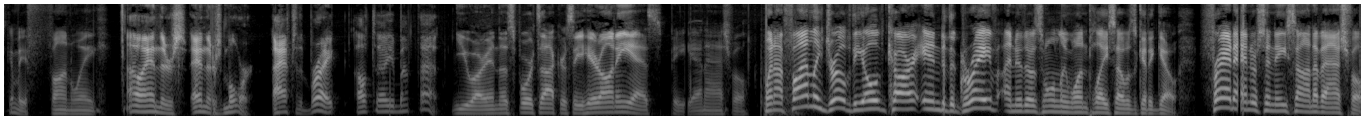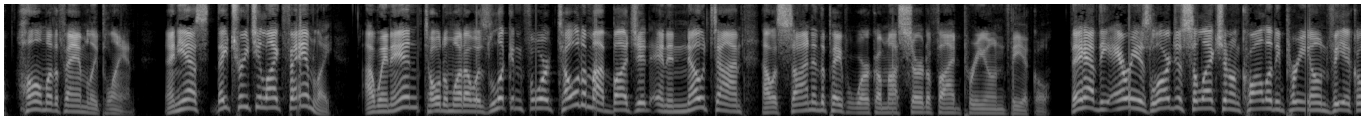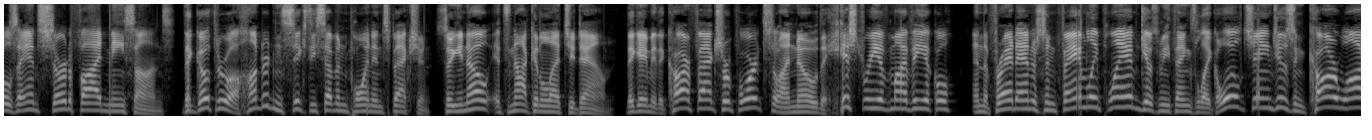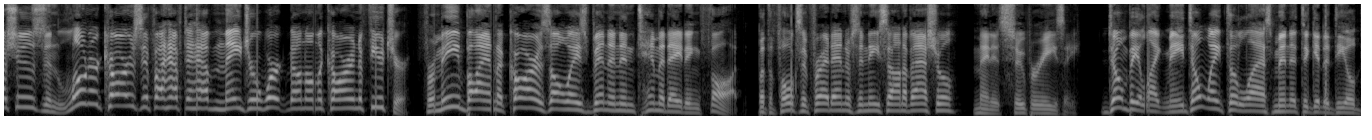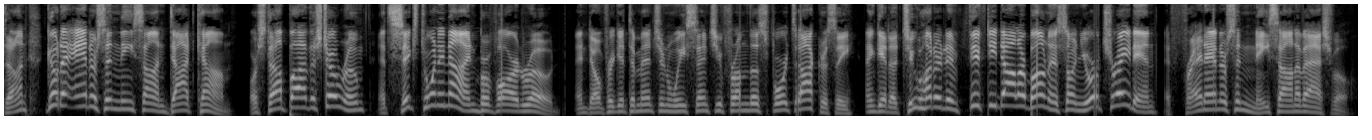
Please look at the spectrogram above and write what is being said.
gonna be a fun week. oh, and there's and there's more after the break. I'll tell you about that. You are in the Sportsocracy here on ESPN Asheville. When I finally drove the old car into the grave, I knew there was only one place I was going to go. Fred Anderson Nissan of Asheville, home of the family plan. And yes, they treat you like family. I went in, told them what I was looking for, told them my budget, and in no time, I was signing the paperwork on my certified pre owned vehicle. They have the area's largest selection on quality pre owned vehicles and certified Nissans. They go through a 167 point inspection, so you know it's not going to let you down. They gave me the Carfax report, so I know the history of my vehicle. And the Fred Anderson family plan gives me things like oil changes and car washes and loaner cars if I have to have major work done on the car in the future. For me, buying a car has always been an intimidating thought. But the folks at Fred Anderson Nissan of Asheville made it super easy. Don't be like me. Don't wait till the last minute to get a deal done. Go to AndersonNissan.com or stop by the showroom at 629 Brevard Road. And don't forget to mention we sent you from the Sportsocracy and get a $250 bonus on your trade in at Fred Anderson Nissan of Asheville.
